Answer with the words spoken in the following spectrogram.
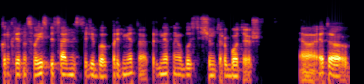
конкретно своей специальности, либо предмета, предметной области, с чем ты работаешь, а, это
